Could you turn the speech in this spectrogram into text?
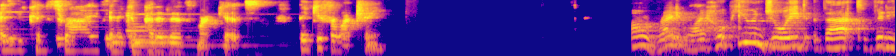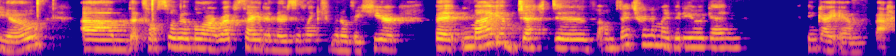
and you can thrive in a competitive market. Thank you for watching. All right, well, I hope you enjoyed that video. Um, that's also available on our website and there's a link from it over here. But my objective, um, did I turn on my video again? I think I am back.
